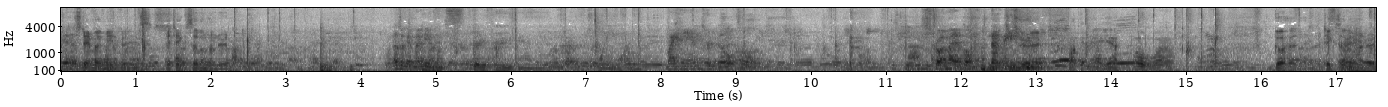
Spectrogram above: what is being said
turn. Stand by main phase. I take 700. That's okay. My And hands, it's thirty-three and twenty-one. my hands are built to like, destroy my opponent. 19 direct. Fucking hell, yeah. Oh, wow. Go ahead. I take 700.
